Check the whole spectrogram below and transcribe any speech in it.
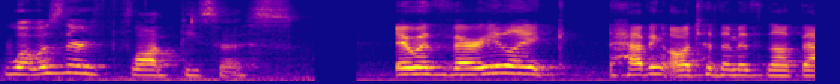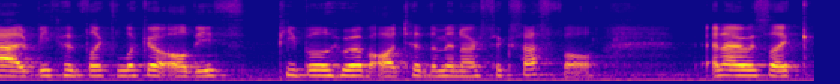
What was their flawed thesis? It was very like having autism is not bad because like look at all these people who have autism and are successful. And I was like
